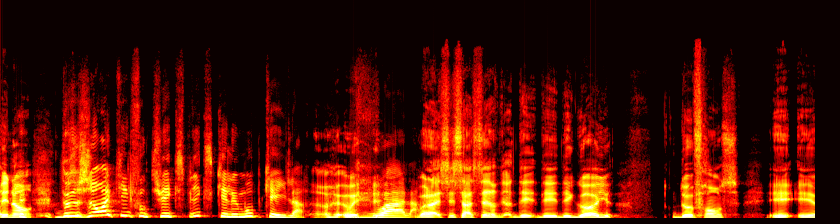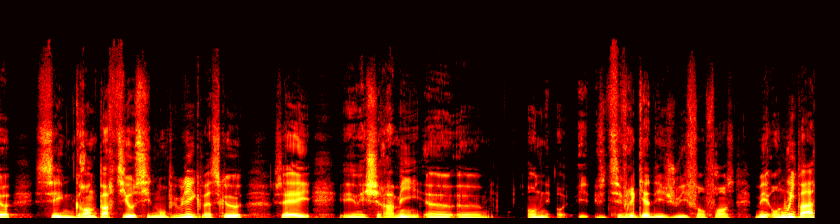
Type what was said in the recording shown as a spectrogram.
Mais non. De gens à qui il faut que tu expliques ce qu'est le mot oui. Voilà. Voilà, c'est ça, c'est des, des, des goy de France. Et, et, euh, c'est une grande partie aussi de mon public, parce que, vous savez, et mes chers amis, euh, euh, est- c'est vrai qu'il y a des juifs en France, mais on n'est Oui. pas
